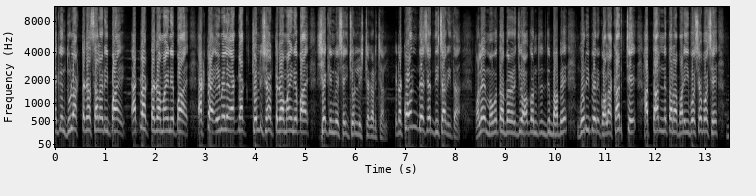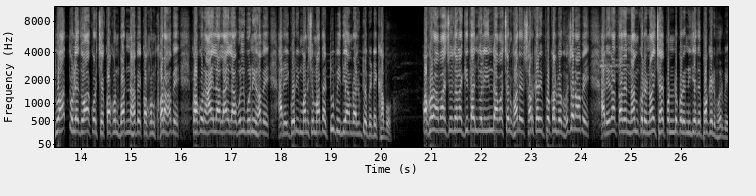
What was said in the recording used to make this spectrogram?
একজন দু লাখ টাকা স্যালারি পায়, এক লাখ টাকা মাইনে পায়, একটা এমএলএ এক লাখ চল্লিশ হাজার টাকা মাইনে পায়, সে কিনবে সেই চল্লিশ টাকার চাল। এটা কোন দেশের দ্বিচারিতা? ফলে মমতা ব্যানার্জি অগণতান্ত্রিকভাবে গরিবের গলা কাটছে আর তার নেতারা বাড়ি বসে বসে দুহাত তুলে দোয়া করছে, কখন বন্যা হবে, কখন খরা হবে, কখন আইলা লাইলা বুলবুনি হবে, আর এই গরিব মানুষের মাথায় টুপি দিয়ে আমরা লুটে পেটে খাব। কখন আবাস যোজনা, গীতাঞ্জলি ইন্দাবাসন ঘরের সরকারি প্রকল্পে ঘোষণা হবে, আর এরা তাদের নাম করে নয় ছয় পনেরো করে নিজেদের পকেট ভরবে।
